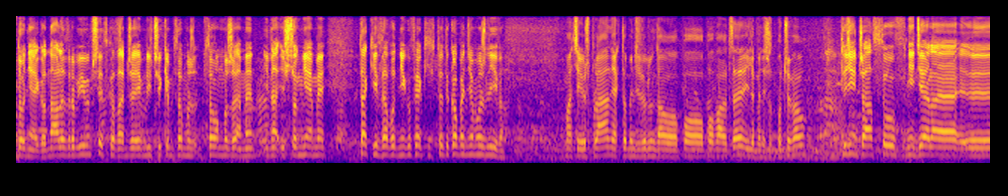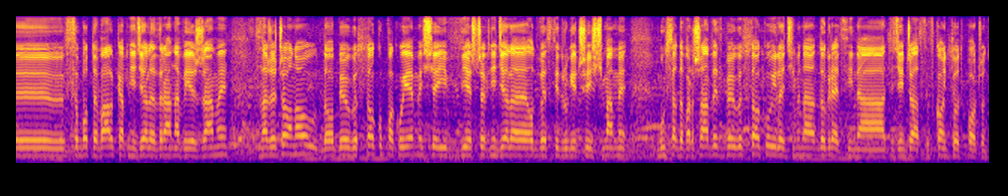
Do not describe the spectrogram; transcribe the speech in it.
do niego, no ale zrobimy wszystko z Andrzejem Liczykiem, co, może, co możemy i, i ściągniemy takich zawodników, jakich to tylko będzie możliwe. Macie już plan, jak to będzie wyglądało po, po walce? Ile będziesz odpoczywał? Tydzień czasu, w niedzielę, yy, w sobotę walka, w niedzielę z rana wyjeżdżamy z narzeczoną do Białegostoku, pakujemy się i jeszcze w niedzielę o 22.30 mamy busa do Warszawy z Białegostoku i lecimy na, do Grecji na tydzień czasu, w końcu odpocząć.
